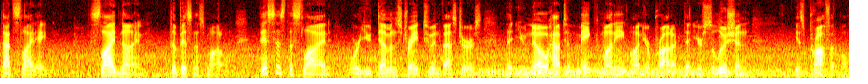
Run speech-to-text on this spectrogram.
That's slide eight. Slide nine, the business model. This is the slide where you demonstrate to investors that you know how to make money on your product, that your solution is profitable.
